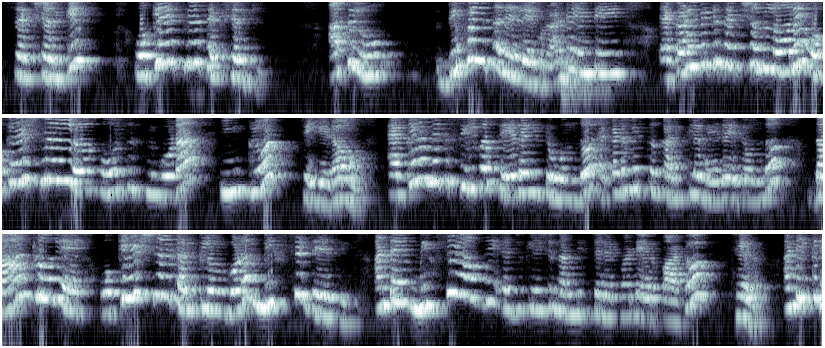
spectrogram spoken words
సెక్షన్కి ఒకేషనల్ సెక్షన్కి అసలు డిఫరెన్స్ అనేది లేకుండా అంటే ఏంటి? అకాడమిక్ సెక్షన్లోనే ఒకేషనల్ కోర్సెస్ని కూడా ఇంక్లూడ్ చేయడం. అకాడమిక్ సిలబస్ ఏదైతే ఉందో అకాడమిక్ కరికులం ఏదైతే ఉందో దాంట్లోనే ఒకేషనల్ కరికులం కూడా మిక్స్డ్ చేసి అంటే మిక్స్డ్ ఆఫ్ ది ఎడ్యుకేషన్ అందించేటటువంటి ఏర్పాటు చేయడం. అంటే ఇక్కడ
